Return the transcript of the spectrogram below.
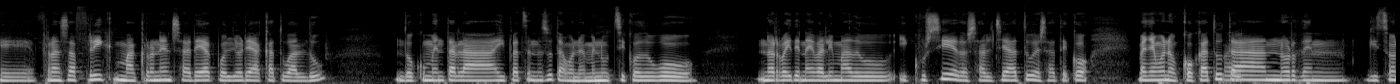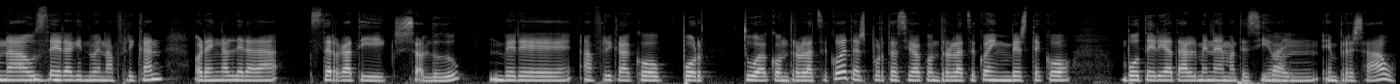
e, Franz Afrik Macronen sareak bolloreak atu aldu, dokumentala aipatzen duzu, eta bueno, hemen utziko dugu norbait nahi bali madu ikusi edo saltzeatu esateko. Baina, bueno, kokatuta bai. norden gizona hau zer egin duen Afrikan, orain galdera da zergatik saldu du, bere Afrikako portua kontrolatzeko eta esportazioa kontrolatzeko hainbesteko boterea eta almena ematezion bai. enpresa hau.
